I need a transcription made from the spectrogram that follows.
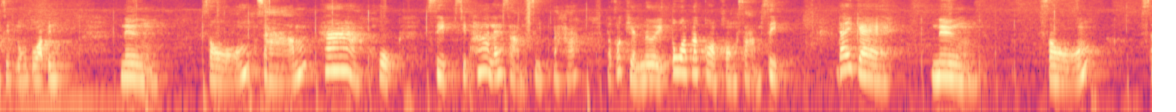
30ลงตัวเป็น1 2 3 5 6 10 15และ30นะคะ แล้วก็เขียนเลยตัวประกอบของ30ได้แก่1 2 3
